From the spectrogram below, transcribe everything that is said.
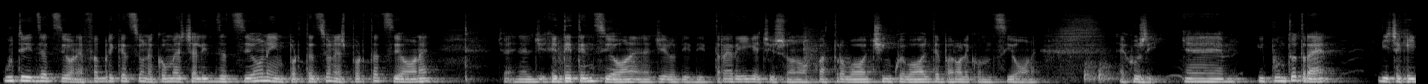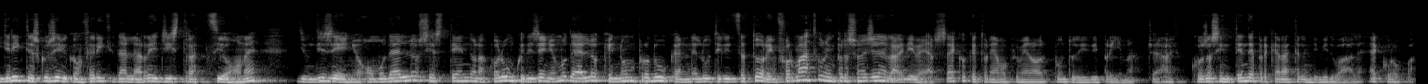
utilizzazione, fabbricazione, commercializzazione, importazione, esportazione cioè nel, e detenzione, nel giro di, di, tre righe ci sono volte, cinque volte parole conzione, è così. Eh, il punto 3 dice che i diritti esclusivi conferiti dalla registrazione di un disegno o modello si estendono a qualunque disegno o modello che non produca nell'utilizzatore informato un'impressione generale diversa. Ecco che torniamo più o meno al punto di, di prima, cioè cosa si intende per carattere individuale. Eccolo qua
